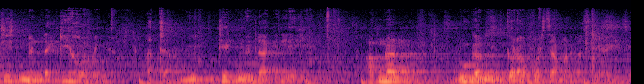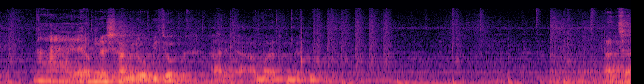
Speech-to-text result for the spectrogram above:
ট্রিটমেন্টটা কী হবে? আচ্ছা আমি ট্রিটমেন্ট আগে লিখি। আপনার রোগ আমি ধরা পড়ছে আমার কাছে এই যে। হ্যাঁ আপনার স্বামীর অভিযোগ আর আমার রোগ। আচ্ছা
